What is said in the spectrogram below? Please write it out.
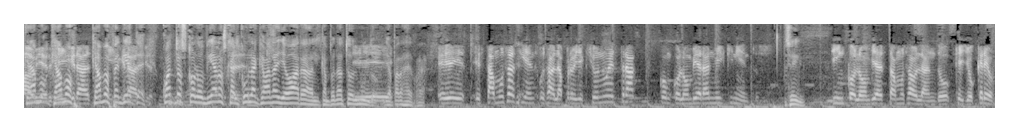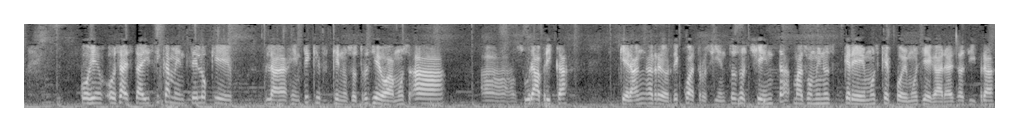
quedamos Javier, quedamos- gracias, pendientes. gracias. ¿Cuántos colombianos calculan que van a llevar al Campeonato del Mundo? Eh, Ya para cerrar. Eh, estamos haciendo, o sea, la proyección nuestra con Colombia eran 1.500. Sí. Sin Colombia estamos hablando que yo creo, coge- o sea, estadísticamente lo que la gente que, que nosotros llevamos a, a Sudáfrica, que eran alrededor de 480, más o menos creemos que podemos llegar a esa cifra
